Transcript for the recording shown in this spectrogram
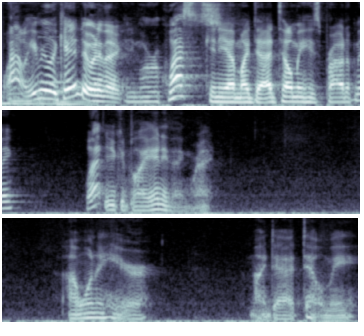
Wow, he really can do anything. Any more requests? Can you have my dad tell me he's proud of me? What? You can play anything, right? I want to hear my dad tell me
